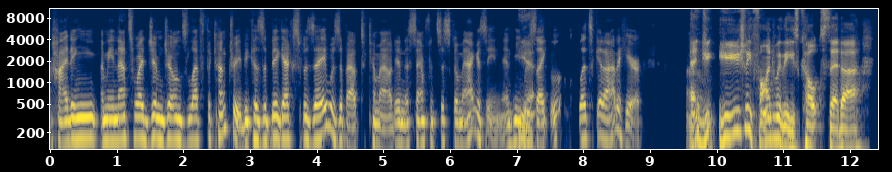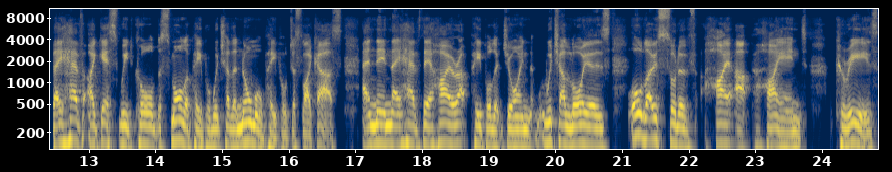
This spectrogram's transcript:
hiding. I mean, that's why Jim Jones left the country because a big expose was about to come out in a San Francisco magazine. And he yeah. was like, let's get out of here. And um, you, you, usually find with these cults that uh, they have, I guess we'd call the smaller people, which are the normal people, just like us. And then they have their higher up people that join, which are lawyers, all those sort of high up, high end careers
